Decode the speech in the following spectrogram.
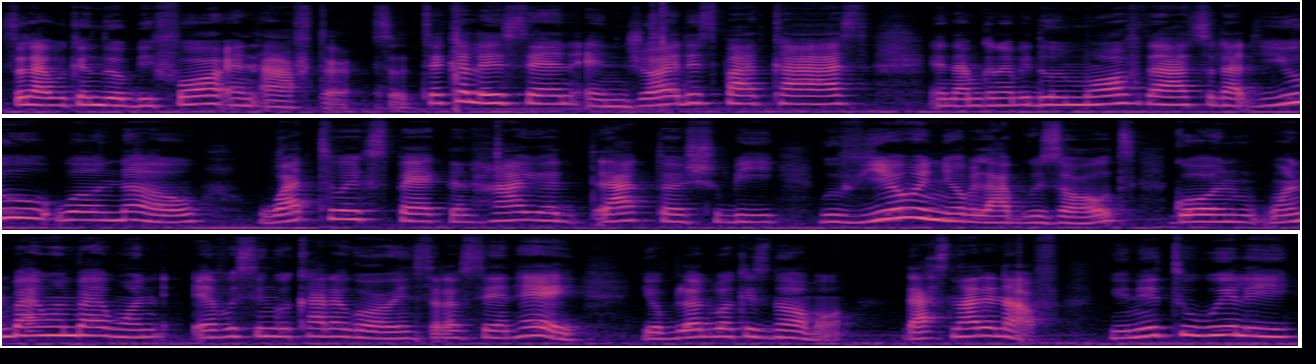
so that we can do before and after. So take a listen, enjoy this podcast, and I'm gonna be doing more of that so that you will know what to expect and how your doctor should be reviewing your lab results, going one by one by one, every single category, instead of saying, hey, your blood work is normal. That's not enough. You need to really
